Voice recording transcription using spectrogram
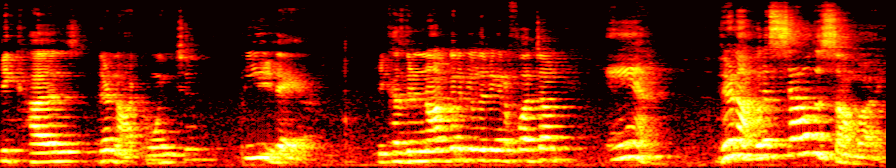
because they're not going to be there. Because they're not going to be living in a flood zone and they're not going to sell to somebody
